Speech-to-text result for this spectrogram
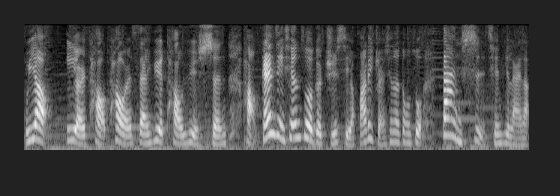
不要一而套，套而三，越套越深。好，赶紧先做个止血华丽转身的动作。但是前提来了。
